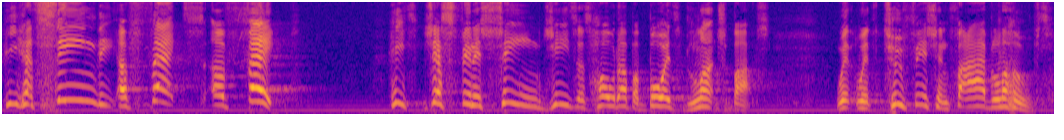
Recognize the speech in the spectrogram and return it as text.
He has seen the effects of faith. He's just finished seeing Jesus hold up a boy's lunchbox with, with two fish and five loaves.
